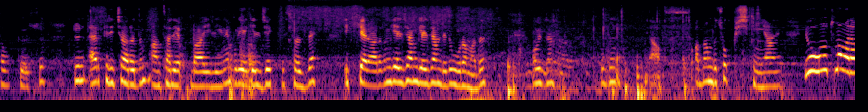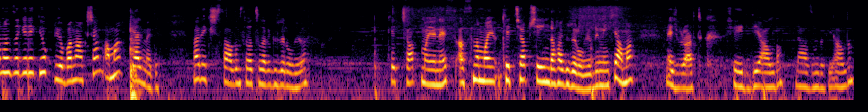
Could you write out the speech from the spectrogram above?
Tavuk göğsü. Dün Erpiriç'i aradım. Antalya bayiliğini. Buraya gelecekti sözde. İki kere aradım. Geleceğim geleceğim dedi. Uğramadı. O yüzden bugün ya uf, adam da çok pişkin yani. Yo unutmam aramanıza gerek yok diyor bana akşam ama gelmedi. Nar ekşisi aldım salataları güzel oluyor. Ketçap, mayonez. Aslında may- ketçap şeyin daha güzel oluyor benimki ama mecbur artık şeydi diye aldım. Lazımdı diye aldım.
